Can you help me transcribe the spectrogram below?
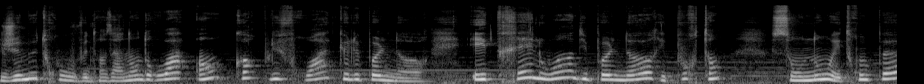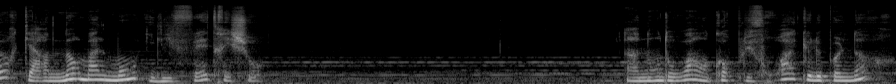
Je me trouve dans un endroit encore plus froid que le pôle Nord et très loin du pôle Nord et pourtant son nom est trompeur car normalement il y fait très chaud. Un endroit encore plus froid que le pôle Nord?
